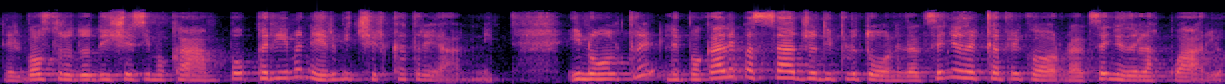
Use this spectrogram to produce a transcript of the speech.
nel vostro dodicesimo campo per rimanervi circa tre anni. Inoltre, l'epocale passaggio di Plutone dal segno del Capricorno al segno dell'Acquario,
